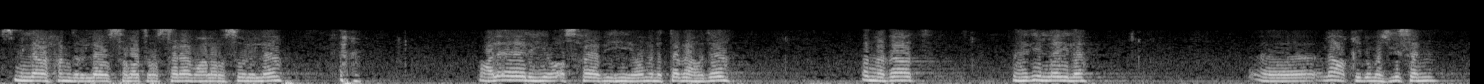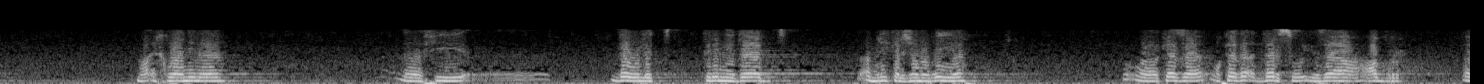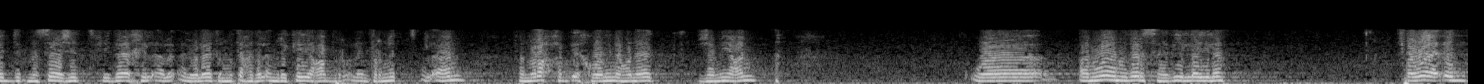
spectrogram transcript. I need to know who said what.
Speaker 1: بسم الله والحمد لله والصلاة والسلام على رسول الله وعلى آله وأصحابه ومن اتبع هداه. أما بعد هذه الليلة آه، نعقد مجلسا مع إخواننا آه، في دولة ترينيداد أمريكا الجنوبية. وكذا, وكذا الدرس يذاع عبر عدة مساجد في داخل الولايات المتحدة الأمريكية عبر الإنترنت. الآن فنرحب بإخواننا هناك جميعا. وعنوان درس هذه الليلة فوائد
